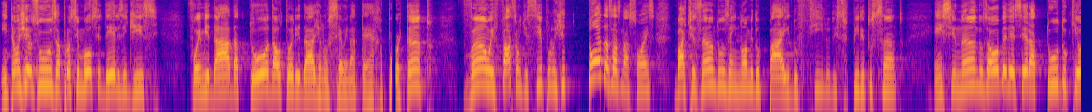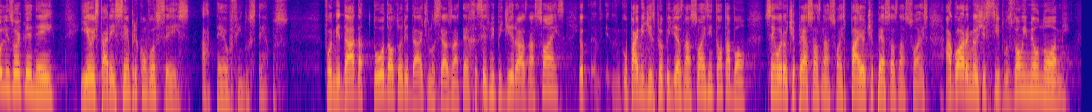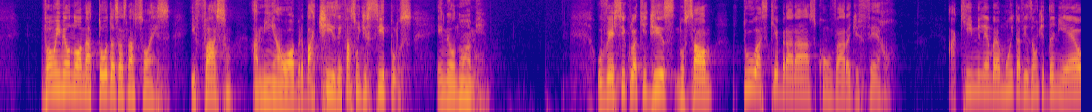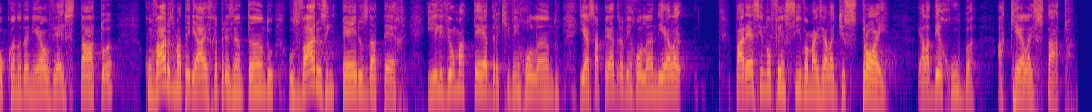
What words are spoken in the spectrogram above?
Então Jesus aproximou-se deles e disse: Foi-me dada toda a autoridade no céu e na terra. Portanto, vão e façam discípulos de todas as nações, batizando-os em nome do Pai, do Filho e do Espírito Santo, ensinando-os a obedecer a tudo que eu lhes ordenei, e eu estarei sempre com vocês até o fim dos tempos. Foi-me dada toda a autoridade nos céus e na terra. Vocês me pediram as nações? Eu, o Pai me disse para eu pedir as nações, então tá bom. Senhor, eu te peço as nações. Pai, eu te peço as nações. Agora, meus discípulos, vão em meu nome. Vão em meu nome a todas as nações e façam a minha obra. Batizem, façam discípulos em meu nome. O versículo aqui diz no Salmo: Tu as quebrarás com vara de ferro Aqui me lembra muito a visão de Daniel, quando Daniel vê a estátua com vários materiais representando os vários impérios da terra. E ele vê uma pedra que vem rolando, e essa pedra vem rolando e ela parece inofensiva, mas ela destrói, ela derruba aquela estátua.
